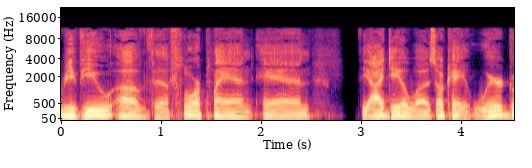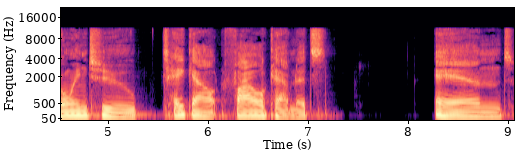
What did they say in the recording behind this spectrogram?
review of the floor plan and the idea was okay we're going to take out file cabinets and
